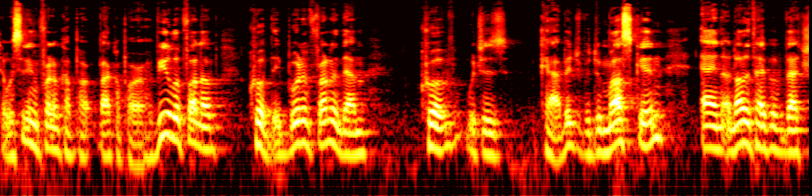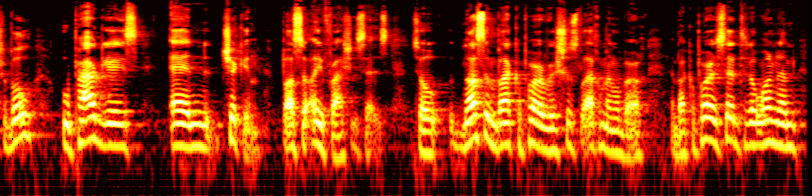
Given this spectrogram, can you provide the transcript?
that were sitting in front of Bakapara. Havil in front of Kruv. They brought in front of them Kruv, which is cabbage, Vidumaskin, and another type of vegetable, Uparges, and chicken. Basa Eif, Rashi says. So Nasim Bakapar Rishus Lechem and and Bakapar said to the one of them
